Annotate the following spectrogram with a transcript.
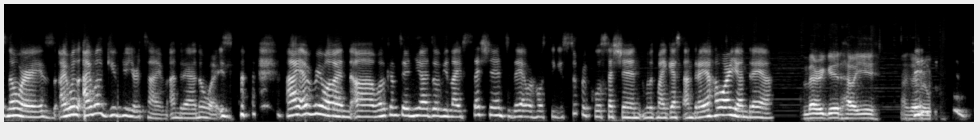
worries, no worries. I will I will give you your time, Andrea. No worries. Hi everyone. Uh, welcome to a new Adobe Live session. Today we're hosting a super cool session with my guest Andrea. How are you, Andrea? I'm very good. How are you? How's everyone?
